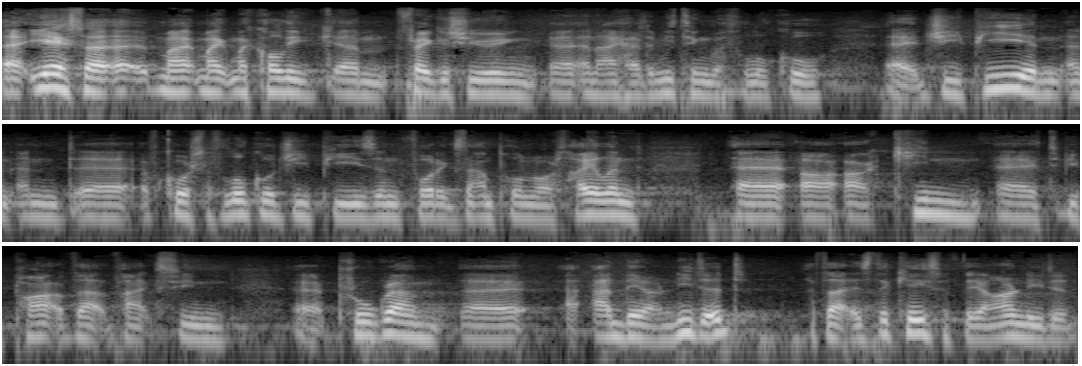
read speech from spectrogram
Uh, yes, uh, uh, my, my, my colleague um, Fergus Ewing uh, and I had a meeting with local uh, GP, and, and, and uh, of course if local GPs in, for example, North Highland uh, are, are keen uh, to be part of that vaccine uh, programme, uh, and they are needed, if that is the case, if they are needed,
